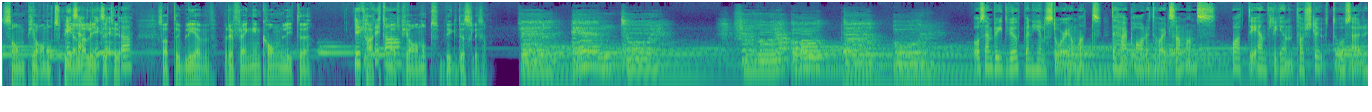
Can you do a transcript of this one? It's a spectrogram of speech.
som pianot spelar Exakt, lite. exakt, typ. ja. Så att det blev, refrängen kom lite i Det- takt med ja. att pianot byggdes. Liksom. Tår våra åtta år Och sen byggde vi upp en hel story om att det här paret har varit tillsammans och att det äntligen tar slut och så här,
